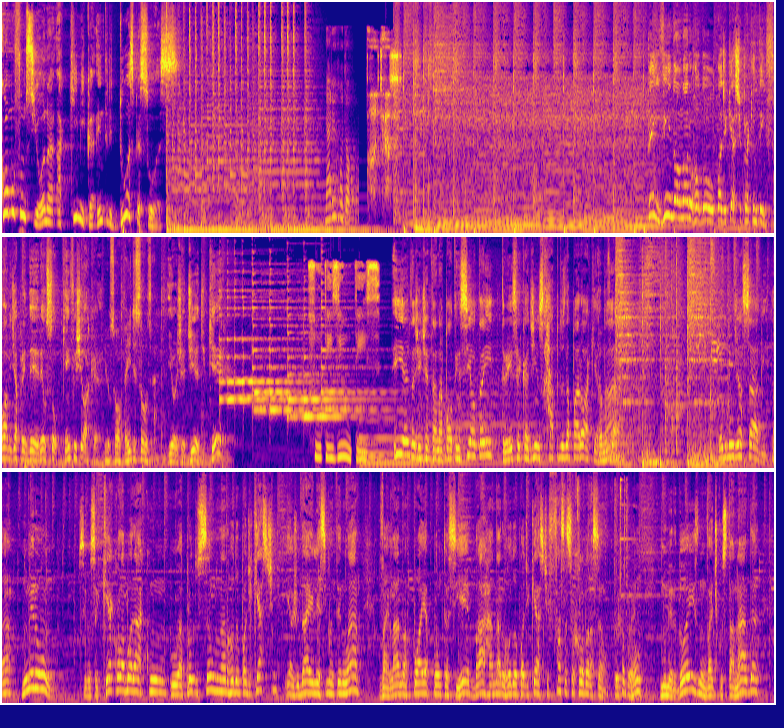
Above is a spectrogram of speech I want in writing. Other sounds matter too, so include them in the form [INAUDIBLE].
Como funciona a química entre duas pessoas? Naruhodo. Podcast. Bem-vindo ao Naruhodô, o podcast para quem tem fome de aprender. Eu sou Ken Fujioka. Eu sou Altair de Souza. E hoje é dia de quê? Fúteis e úteis. E antes da gente entrar na pauta em si, Altair, três recadinhos rápidos da paróquia, Vamos tá? lá. Todo mundo já sabe, tá? Número um, se você quer colaborar com a produção do Naruhodo Podcast e ajudar ele a se manter no ar, vai lá no apoia.se barra Naruhodo Podcast, faça a sua colaboração. Por favor. Tá bom? Número dois, não vai te custar nada,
